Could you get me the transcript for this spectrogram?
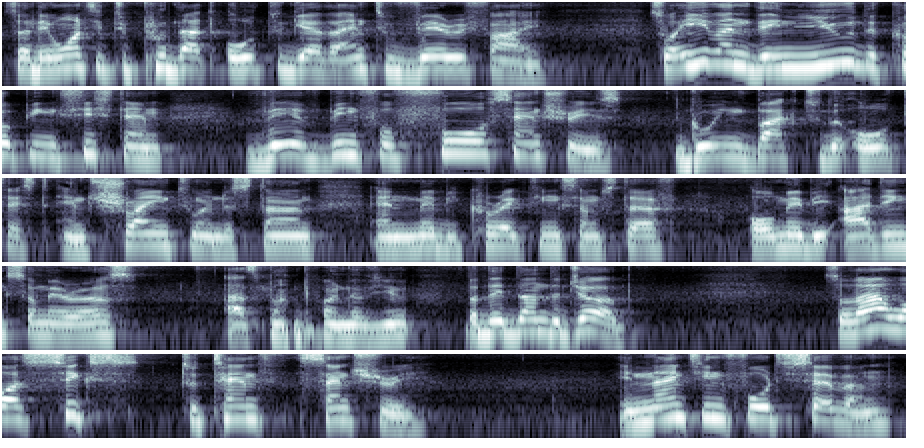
So they wanted to put that all together and to verify. So even they knew the copying system, they've been for four centuries going back to the Old Test and trying to understand and maybe correcting some stuff or maybe adding some errors. That's my point of view. But they've done the job. So that was 6th to 10th century. In 1947,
